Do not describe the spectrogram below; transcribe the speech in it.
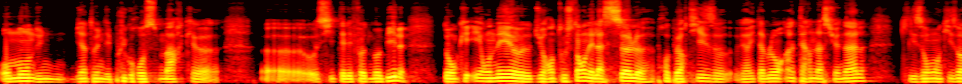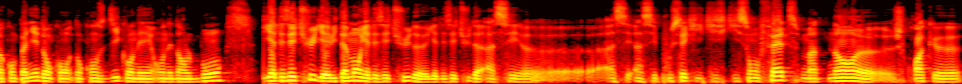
Au monde, une, bientôt une des plus grosses marques euh, aussi téléphone mobile. Donc, et on est, durant tout ce temps, on est la seule properties véritablement internationale qu'ils ont, qu'ils ont accompagnée. Donc, on, donc, on se dit qu'on est, on est dans le bon. Il y a des études, il y a évidemment, il y a des études, il y a des études assez, assez, assez poussées qui, qui, qui sont faites. Maintenant, je crois que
